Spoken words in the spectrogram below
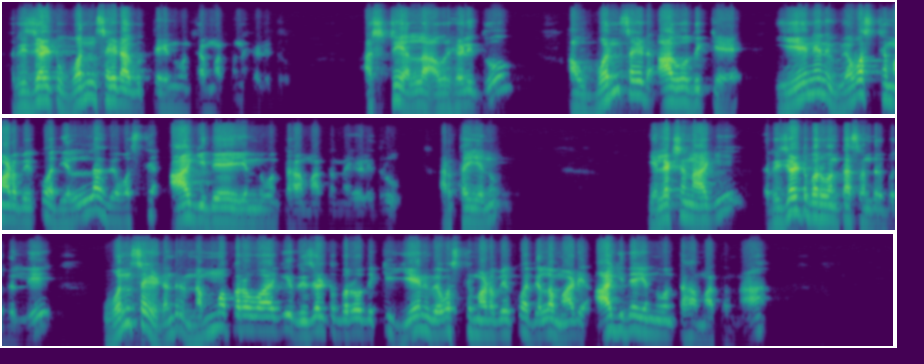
ರಿಸಲ್ಟ್ ಒನ್ ಸೈಡ್ ಆಗುತ್ತೆ ಎನ್ನುವಂತಹ ಮಾತನ್ನ ಹೇಳಿದ್ರು. ಅಷ್ಟೇ ಅಲ್ಲ, ಅವ್ರು ಹೇಳಿದ್ದು ಆ ಒನ್ ಸೈಡ್ ಆಗೋದಕ್ಕೆ ಏನೇನು ವ್ಯವಸ್ಥೆ ಮಾಡಬೇಕು ಅದೆಲ್ಲ ವ್ಯವಸ್ಥೆ ಆಗಿದೆ ಎನ್ನುವಂತಹ ಮಾತನ್ನ ಹೇಳಿದ್ರು. ಅರ್ಥ ಏನು? ಎಲೆಕ್ಷನ್ ಆಗಿ ರಿಸಲ್ಟ್ ಬರುವಂತಹ ಸಂದರ್ಭದಲ್ಲಿ ಒನ್ ಸೈಡ್ ಅಂದ್ರೆ ನಮ್ಮ ಪರವಾಗಿ ರಿಸಲ್ಟ್ ಬರೋದಕ್ಕೆ ಏನು ವ್ಯವಸ್ಥೆ ಮಾಡಬೇಕು ಅದೆಲ್ಲ ಮಾಡಿ ಆಗಿದೆ ಎನ್ನುವಂತಹ ಮಾತನ್ನ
